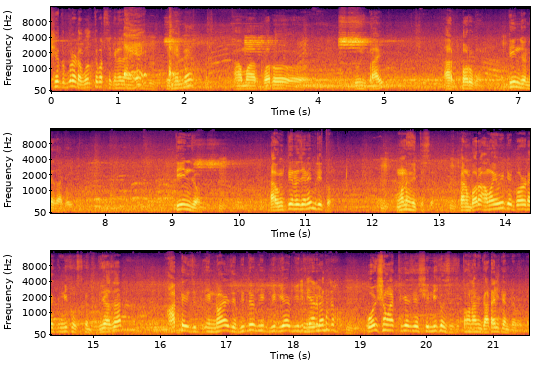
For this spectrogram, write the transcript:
সে তো পুরোটা বলতে পারছে কিনা আমার বড় দুই ভাই আর বড় বোন। তিনজনে থাকে। তিনজন। এবং তিনজনই মৃত। মনে হইতেছে। কারণ বড়, আমার ইমিডিয়েট বড়টাকে নিখোঁজ, কিন্তু দুই হাজার আটে যে নয় যে বিদ্রোহ ওই সময় থেকে যে সে নিখোঁজ হয়েছে, তখন আমি গাটাইল ক্যান্টনমেন্টে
